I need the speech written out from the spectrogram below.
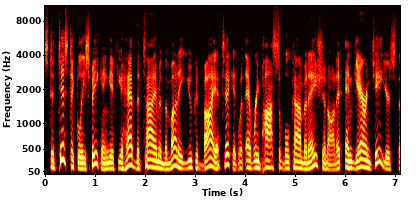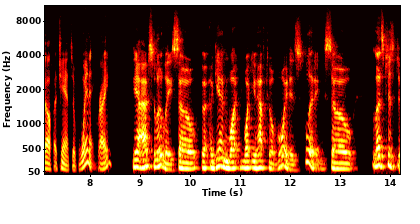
Statistically speaking, if you had the time and the money, you could buy a ticket with every possible combination on it and guarantee yourself a chance of winning, right? Yeah, absolutely. So uh, again, what what you have to avoid is splitting. So let's just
